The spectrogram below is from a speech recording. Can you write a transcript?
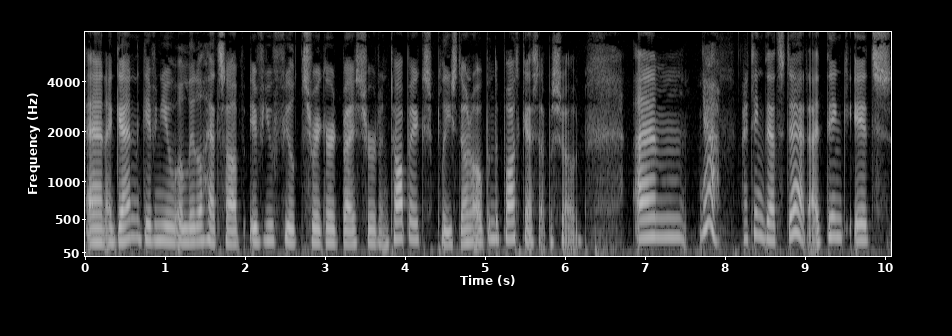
And again, giving you a little heads up if you feel triggered by certain topics, please don't open the podcast episode. Um, yeah, I think that's that. I think it's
